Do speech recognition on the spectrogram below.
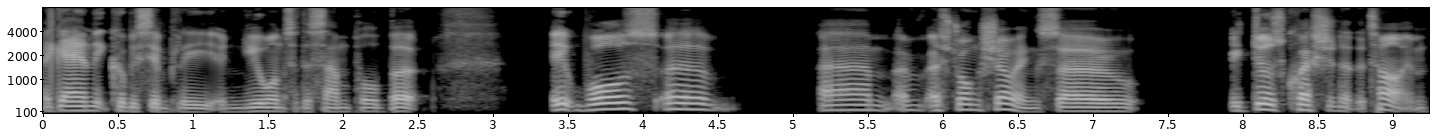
again, it could be simply a nuance of the sample, but it was a, um, a, a strong showing. So it does question at the time:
